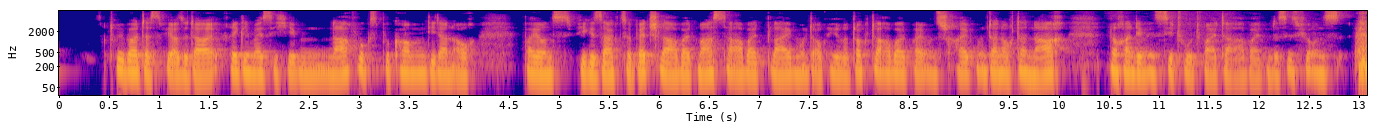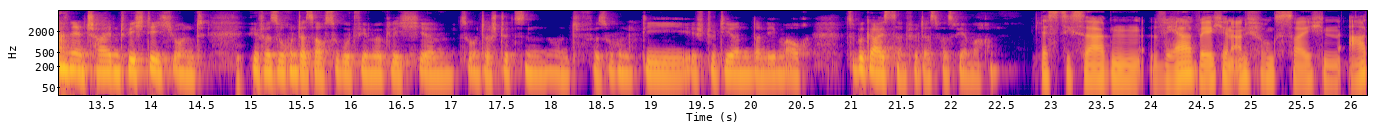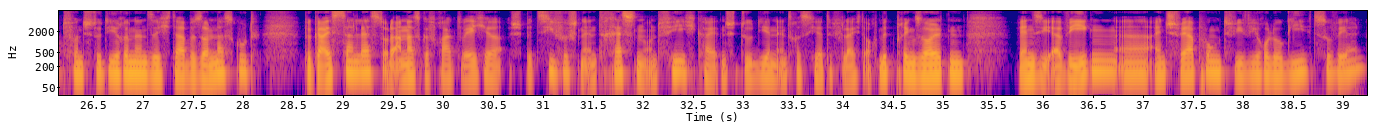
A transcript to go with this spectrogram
drüber, dass wir also da regelmäßig eben Nachwuchs bekommen, die dann auch bei uns, wie gesagt, zur Bachelorarbeit, Masterarbeit bleiben und auch ihre Doktorarbeit bei uns schreiben und dann auch danach noch an dem Institut weiterarbeiten. Das ist für uns entscheidend wichtig und wir versuchen das auch so gut wie möglich ähm, zu unterstützen und versuchen die Studierenden dann eben auch zu begeistern für das, was wir machen lässt sich sagen, wer, welche in Anführungszeichen Art von Studierenden sich da besonders gut begeistern lässt oder anders gefragt, welche spezifischen Interessen und Fähigkeiten Studieninteressierte vielleicht auch mitbringen sollten, wenn sie erwägen, äh, einen Schwerpunkt wie Virologie zu wählen?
